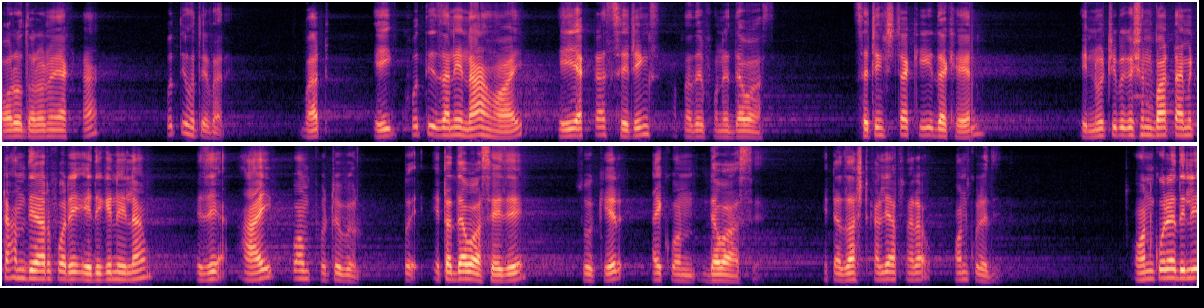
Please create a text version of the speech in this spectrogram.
বড় ধরনের একটা ক্ষতি হতে পারে। বাট এই ক্ষতি জানি না হয়, এই একটা সেটিংস আপনাদের ফোনে দেওয়া আছে। সেটিংসটা কি দেখেন? এই নোটিফিকেশন বারটা আমি টান দেওয়ার পরে এদিকে নিলাম, এই যে আই কমফোর্টেবল তো এটা দেওয়া আছে, এই যে চোখের আইকন দেওয়া আছে। এটা জাস্ট খালি আপনারা অন করে দিন। অন করে দিলে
